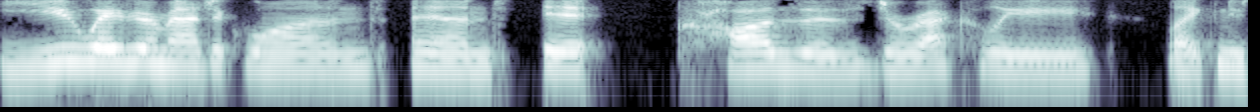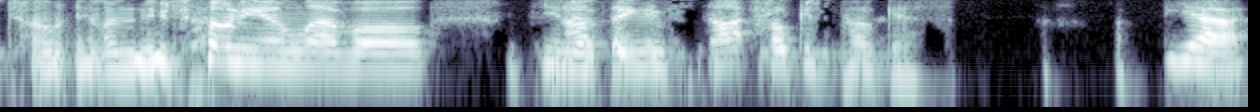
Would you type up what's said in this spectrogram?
you wave your magic wand and it causes directly like Newtonian on Newtonian level, it's you know, things it's not hocus pocus. yeah.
